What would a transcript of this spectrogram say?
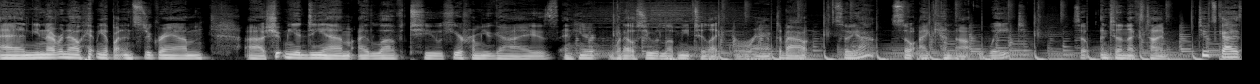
And you never know, hit me up on Instagram, uh, shoot me a DM. I love to hear from you guys and hear what else you would love me to like rant about. So yeah, so I cannot wait. So until next time, toots, guys.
